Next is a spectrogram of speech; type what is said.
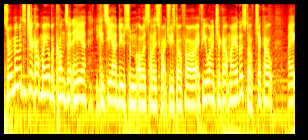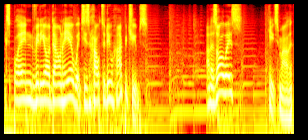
So remember to check out my other content here. You can see I do some other satisfactory stuff. Or if you want to check out my other stuff, check out my explained video down here, which is how to do hypertubes. And as always, keep smiling.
